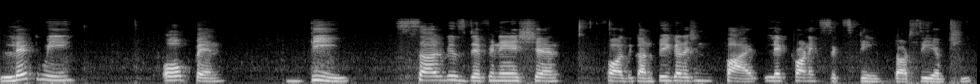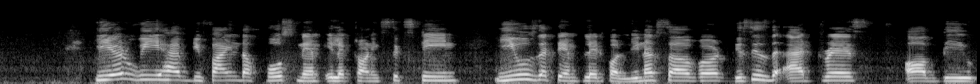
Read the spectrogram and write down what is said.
Let me open the service definition for the configuration file electronic16.cfg. Here we have defined the host name electronic16, use the template for Linux server. This is the address of the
